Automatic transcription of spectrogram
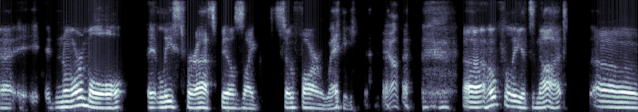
Uh it, it, normal at least for us feels like so far away. Yeah. Uh hopefully it's not uh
